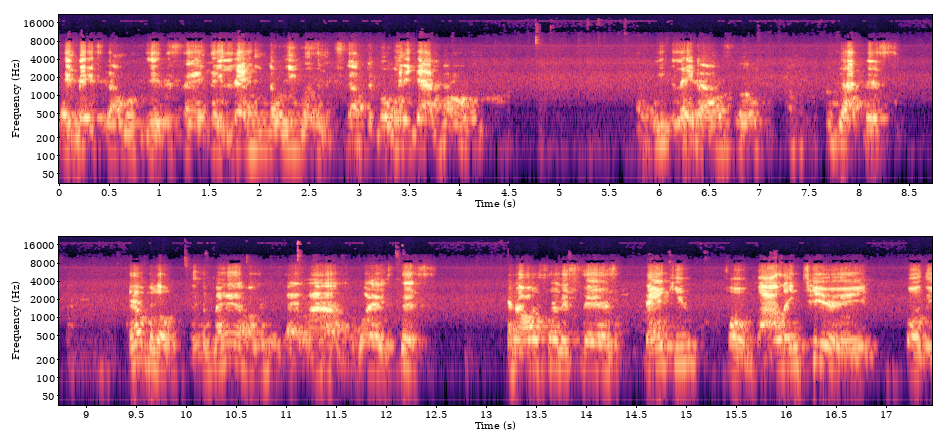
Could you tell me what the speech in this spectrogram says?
They basically almost did the same thing, let him know he wasn't accepted. But when he got home, a week later also, he got this envelope in the mail. And he was like, wow, what is this? And all of a sudden it says, thank you for volunteering for the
